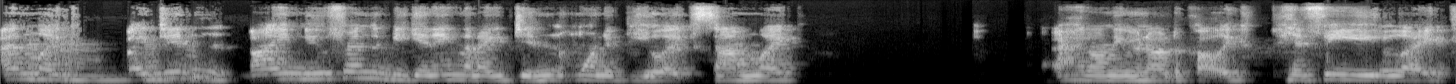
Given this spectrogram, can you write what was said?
And like mm-hmm. I didn't I knew from the beginning that I didn't want to be like some like I don't even know what to call it, like pithy, like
